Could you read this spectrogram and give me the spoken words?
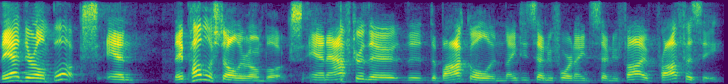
They had their own books, and they published all their own books. And after the, the debacle in 1974, 1975, prophecy,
